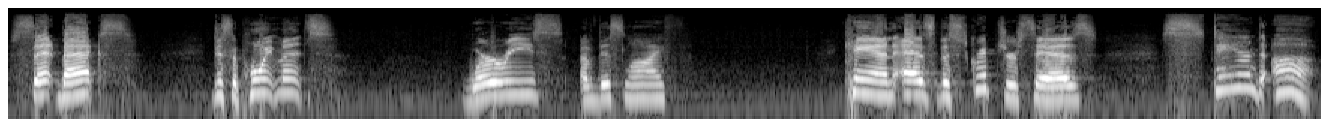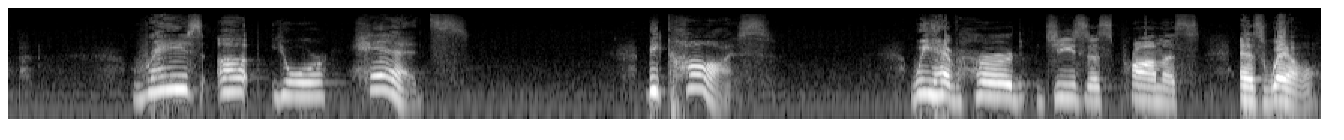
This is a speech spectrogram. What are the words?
setbacks, disappointments, worries of this life, can, as the scripture says, stand up, raise up your heads, because we have heard Jesus promise as well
